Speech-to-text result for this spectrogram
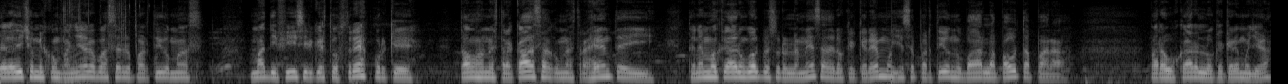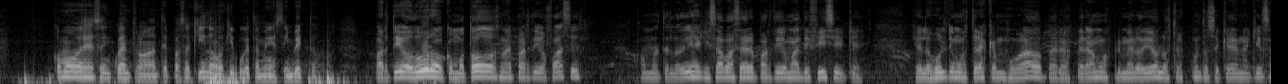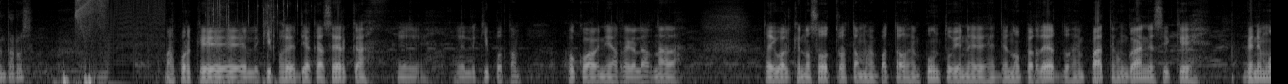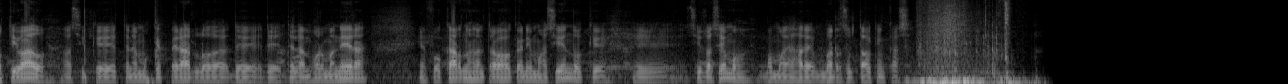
se lo he dicho a mis compañeros, va a ser el partido más, más difícil que estos tres porque estamos en nuestra casa con nuestra gente y tenemos que dar un golpe sobre la mesa de lo que queremos y ese partido nos va a dar la pauta para, para buscar lo que queremos llegar. ¿Cómo ves ese encuentro ante Pasaquina, un equipo que también está invicto? Partido duro, como todos, no hay partido fácil. Como te lo dije, quizás va a ser el partido más difícil que, que los últimos tres que hemos jugado, pero esperamos primero Dios los tres puntos se queden aquí en Santa Rosa. Más porque el equipo es de acá cerca, eh, el equipo tampoco va a venir a regalar nada. Está igual que nosotros, estamos empatados en punto, viene de, no perder, dos empates, un gane, así que viene motivado, así que tenemos que esperarlo de, la mejor manera, enfocarnos en el trabajo que venimos haciendo, que eh, si lo hacemos vamos a dejar un buen resultado aquí en casa.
